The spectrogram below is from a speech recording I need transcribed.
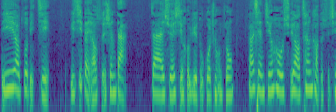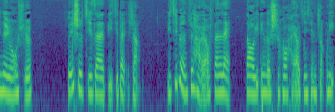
第一，要做笔记，笔记本要随身带，在学习和阅读过程中，发现今后需要参考的学习内容时，随时记在笔记本上。笔记本最好要分类，到一定的时候还要进行整理。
